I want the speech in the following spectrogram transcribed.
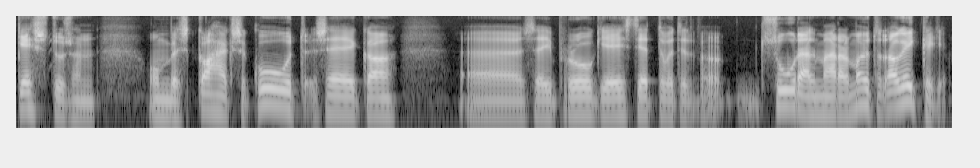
kestus on umbes kaheksa kuud, seega äh, see ei pruugi Eesti ettevõtteid suurel määral mõjutada, aga ikkagi.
